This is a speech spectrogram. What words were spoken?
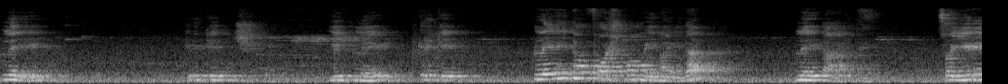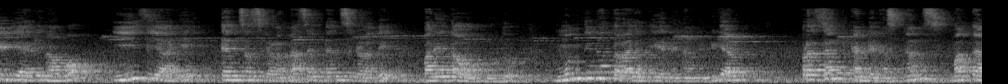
play cricket he play cricket ಪ್ಲೇನ ಫಸ್ಟ್ ಫಾರ್ಮ್ ಏನಾಗಿದೆ ಪ್ಲೇಟ್ ಆಗಿದೆ ಸೊ ಈ ರೀತಿಯಾಗಿ ನಾವು ಈಸಿಯಾಗಿ ಟೆನ್ಸಸ್ಗಳನ್ನು ಸೆಂಟೆನ್ಸ್ಗಳಲ್ಲಿ ಬರೀತಾ ಹೋಗ್ಬೋದು. ಮುಂದಿನ ತರಗತಿಯಲ್ಲಿ ನಾನು ನಿಮಗೆ ಪ್ರೆಸೆಂಟ್ ಕಂಟಿನ್ಯೂಸ್ ಟೆನ್ಸ್ ಮತ್ತು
